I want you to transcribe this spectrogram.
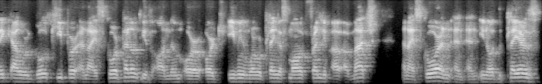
take our goalkeeper and I score penalties on them, or or even when we're playing a small friendly a, a match, and I score and, and, and, you know, the players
